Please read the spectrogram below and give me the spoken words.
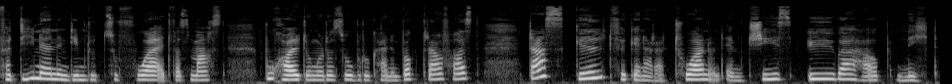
verdienen, indem du zuvor etwas machst, Buchhaltung oder so, wo du keinen Bock drauf hast. Das gilt für Generatoren und MGs überhaupt nicht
